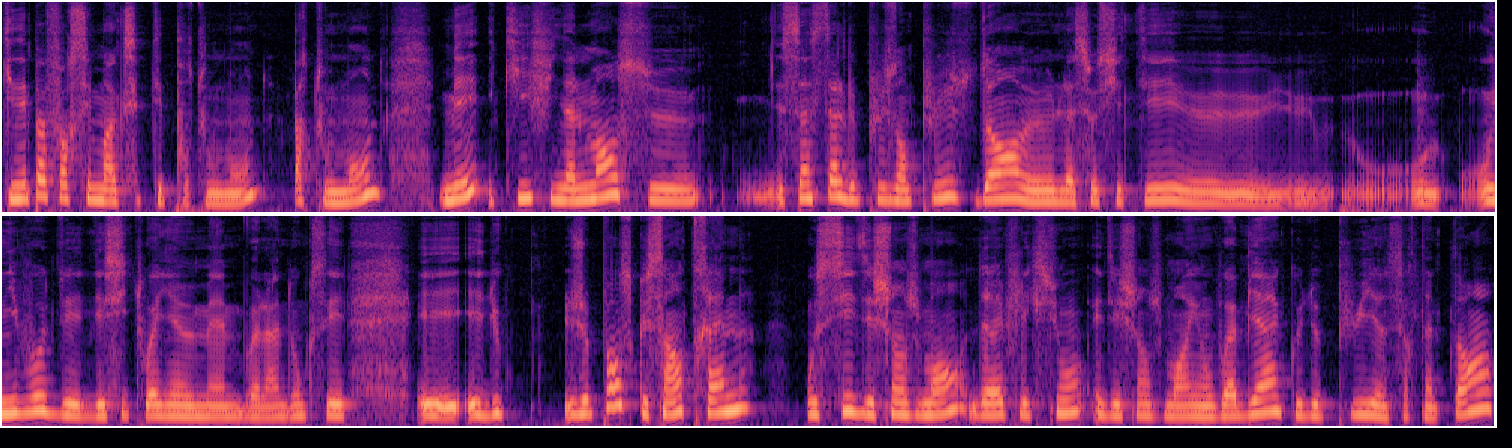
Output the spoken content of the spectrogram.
qui n'est pas forcément accepté pour tout le monde, par tout le monde, mais qui finalement se s'installe de plus en plus dans euh, la société euh, au, au niveau des, des citoyens eux-mêmes. Voilà. Donc c'est et, et du coup, je pense que ça entraîne aussi des changements, des réflexions et des changements. Et on voit bien que depuis un certain temps,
